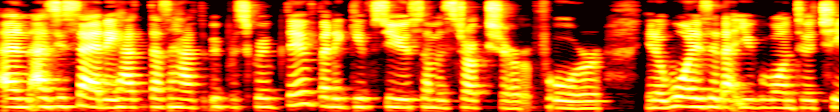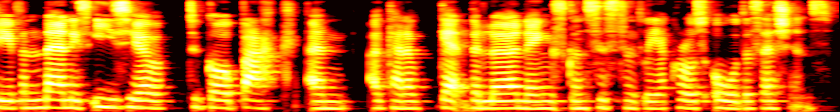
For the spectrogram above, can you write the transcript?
And as you said it has, doesn't have to be prescriptive but it gives you some structure for you know what is it that you want to achieve. And then it's easier to go back and uh, kind of get the learnings consistently across all the sessions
